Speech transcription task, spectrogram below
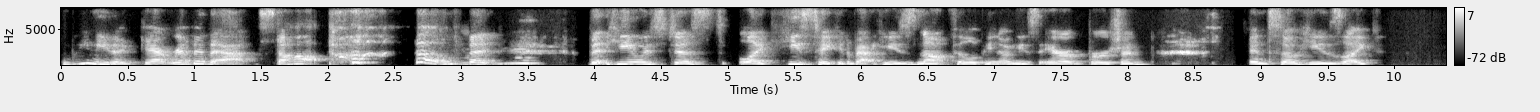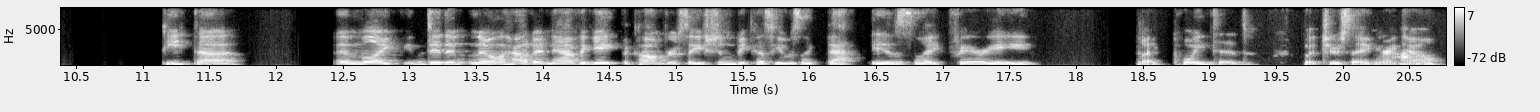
we need to get rid of that. Stop. but but he was just like he's taken aback. He's not Filipino, he's Arab Persian. And so he's like, Tita, and like didn't know how to navigate the conversation because he was like, that is like very like pointed what you're saying right now.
